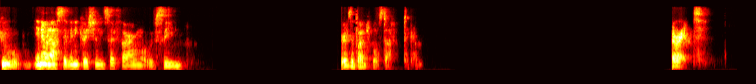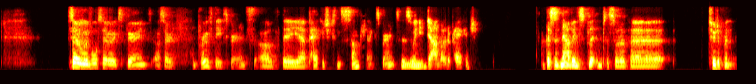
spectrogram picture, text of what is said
Cool. Anyone else have any questions so far on what we've seen? There's a bunch more stuff to come. All right. So we've also experienced, oh, sorry, improved the experience of the uh, package consumption experience. This is when you download a package. This has now been split into sort of uh, two different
